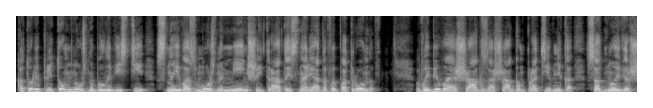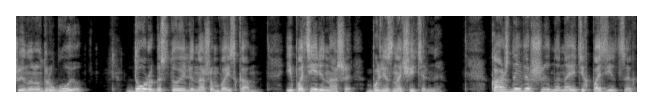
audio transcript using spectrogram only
которые притом нужно было вести с наивозможно меньшей тратой снарядов и патронов, выбивая шаг за шагом противника с одной вершины на другую, дорого стоили нашим войскам, и потери наши были значительны. Каждая вершина на этих позициях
